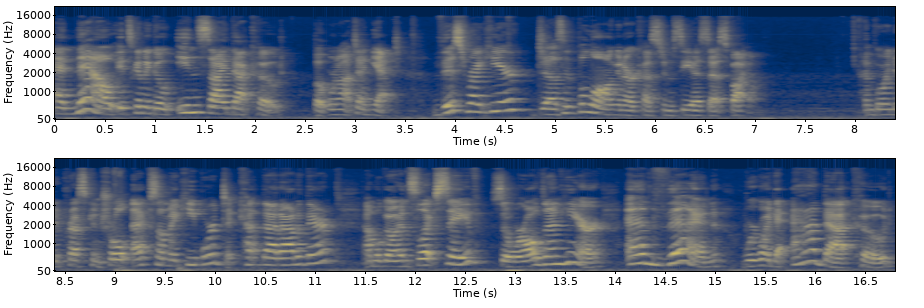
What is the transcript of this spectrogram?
And now it's gonna go inside that code, but we're not done yet. This right here doesn't belong in our custom CSS file. I'm going to press Control X on my keyboard to cut that out of there. And we'll go ahead and select Save. So we're all done here. And then we're going to add that code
